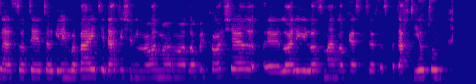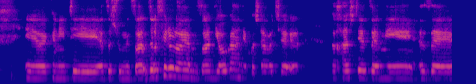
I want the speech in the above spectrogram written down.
לעשות אה, תרגילים בבית, ידעתי שאני מאוד מאוד מאוד לא בכושר, אה, לא היה לי לא זמן, לא כסף, אז פתחתי יוטיוב, אה, קניתי איזשהו מזרן, זה אפילו לא היה מזרן יוגה, אני חושבת שרכשתי את זה מאיזה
